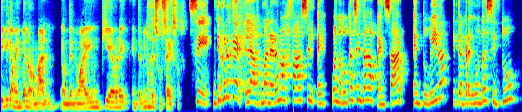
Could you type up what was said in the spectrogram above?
típicamente normal, donde no hay un quiebre en términos de sucesos. Sí, yo creo que la manera más fácil es cuando tú te sientas a pensar en tu vida y te preguntas si tú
